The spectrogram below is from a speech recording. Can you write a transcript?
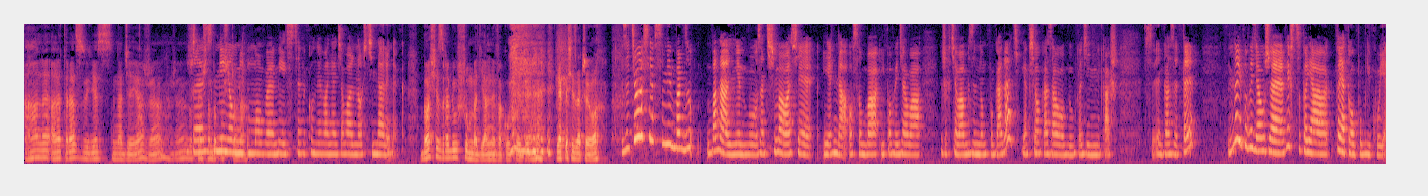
ale, ale teraz jest nadzieja, że, że zostaniesz tam zmienią mi umowę, miejsce wykonywania działalności na rynek. Bo się zrobił szum medialny wokół ciebie. Jak to się zaczęło? Zaczęło się w sumie bardzo banalnie, bo zatrzymała się jedna osoba i powiedziała, że chciałaby ze mną pogadać. Jak się okazało, był to dziennikarz z gazety. No i powiedział, że wiesz co, to ja to, ja to opublikuję.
